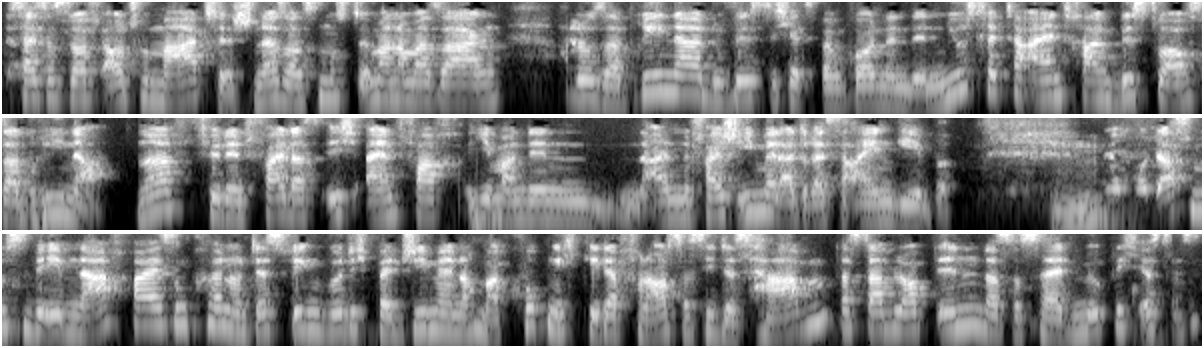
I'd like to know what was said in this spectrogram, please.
Das heißt, das läuft automatisch. Ne? Sonst musst du immer noch mal sagen, hallo Sabrina, du willst dich jetzt beim Gordon in den Newsletter eintragen. Bist du auch Sabrina? Ne? Für den Fall, dass ich einfach jemanden eine falsche E-Mail-Adresse eingebe. Ähm, Und das müssen wir eben nachweisen können. Und deswegen würde ich bei Gmail noch mal gucken. Ich gehe davon aus, dass sie das haben, das Double Opt-in, dass es halt möglich ist, dass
